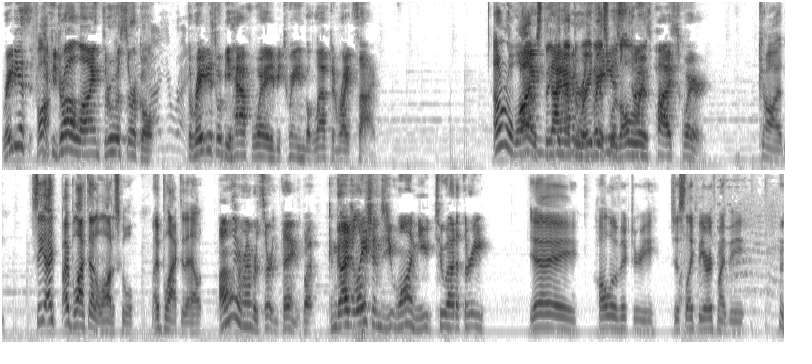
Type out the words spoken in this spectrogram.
Radius. Fuck. If you draw a line through a circle, Now you're right. The radius would be halfway between the left and right side. I don't know why I was thinking that the is radius, was all the way. times pi squared. God. See, I, I blacked out a lot of school. I blacked it out. I only remembered certain things, but congratulations, you won. You two out of three. Yay! Hollow victory. Just like the Earth might be.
